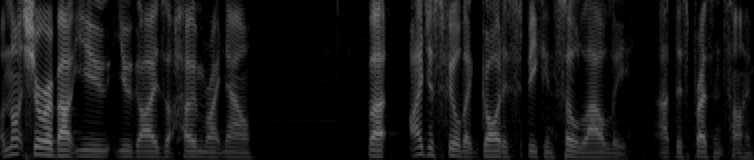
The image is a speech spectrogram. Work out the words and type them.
I'm not sure about you, you guys at home right now, but I just feel that God is speaking so loudly at this present time.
